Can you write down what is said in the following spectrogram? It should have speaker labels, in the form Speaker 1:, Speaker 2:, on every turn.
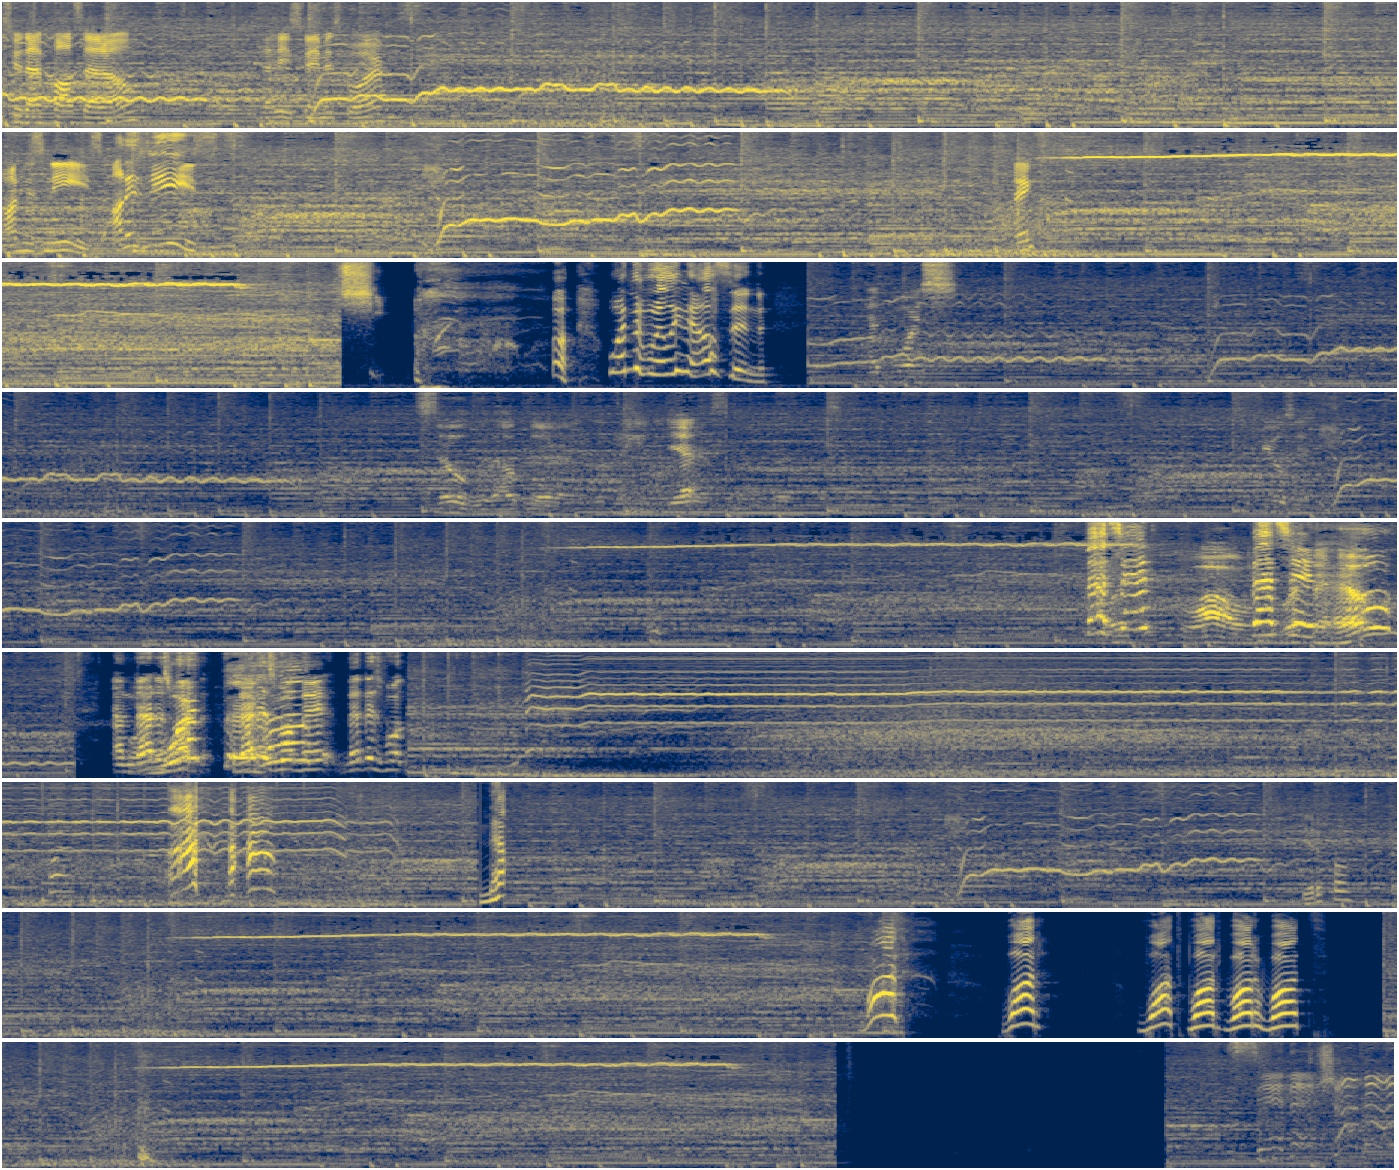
Speaker 1: to that falsetto that he's famous for. On his knees. On his knees! Hank? She- what the Willie Nelson?
Speaker 2: Voice.
Speaker 3: Still without the, the thing
Speaker 2: Yeah. feels it. That's it.
Speaker 3: Wow.
Speaker 2: That's
Speaker 3: what
Speaker 2: it.
Speaker 3: the hell?
Speaker 2: And that is
Speaker 3: What
Speaker 2: what,
Speaker 3: the
Speaker 2: that is what they that is what
Speaker 4: Now. Beautiful. What? What? What? What? What?
Speaker 2: perfectly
